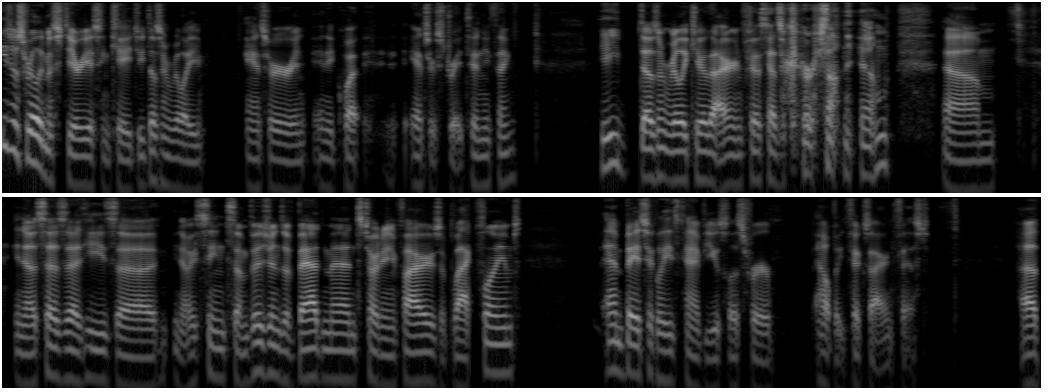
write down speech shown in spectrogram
He's just really mysterious and cagey. He doesn't really answer any que- answer straight to anything. He doesn't really care that Iron Fist has a curse on him. Um, you know, says that he's, uh, you know, he's seen some visions of bad men starting fires of black flames, and basically he's kind of useless for helping fix Iron Fist. Uh,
